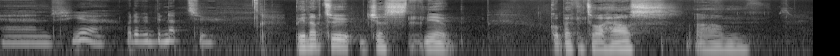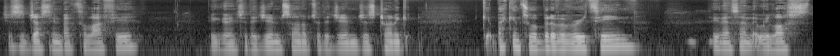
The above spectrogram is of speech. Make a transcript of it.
And yeah, what have we been up to? Been up to just yeah, got back into our house. Um, just adjusting back to life here. Been going to the gym, sign up to the gym, just trying to get get back into a bit of a routine. I think that's something that we lost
